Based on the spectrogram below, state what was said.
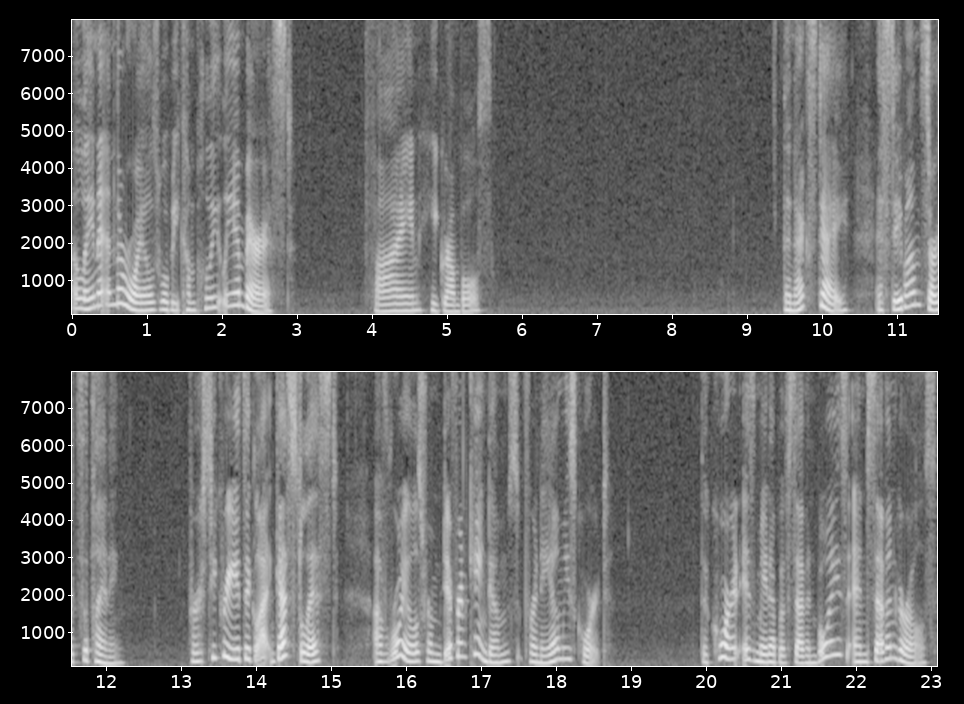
Elena and the royals will be completely embarrassed. Fine, he grumbles. The next day, Esteban starts the planning. First, he creates a guest list of royals from different kingdoms for Naomi's court. The court is made up of seven boys and seven girls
